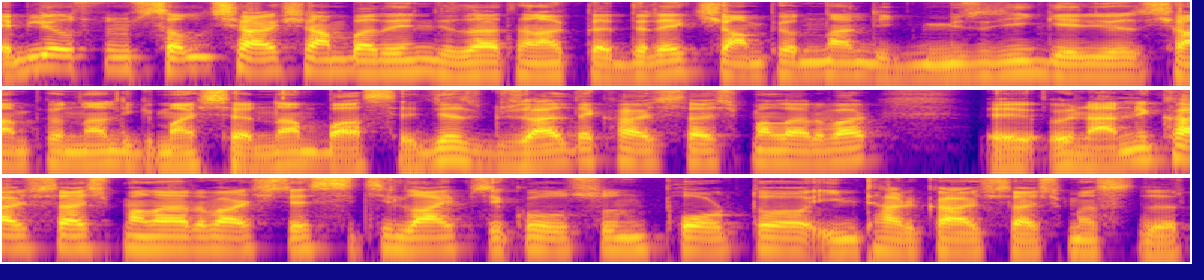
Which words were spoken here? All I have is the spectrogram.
E biliyorsunuz Salı Çarşamba deyince zaten akla direkt Şampiyonlar Ligi müziği geliyor. Şampiyonlar Ligi maçlarından bahsedeceğiz. Güzel de karşılaşmalar var. E, önemli karşılaşmalar var. İşte City Leipzig olsun, Porto Inter karşılaşmasıdır.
